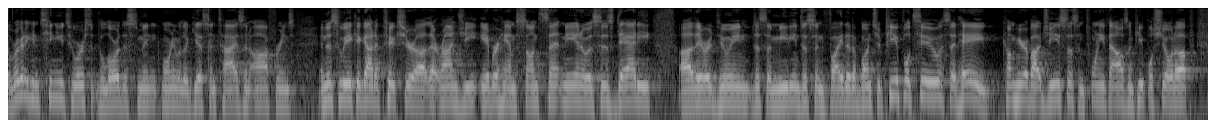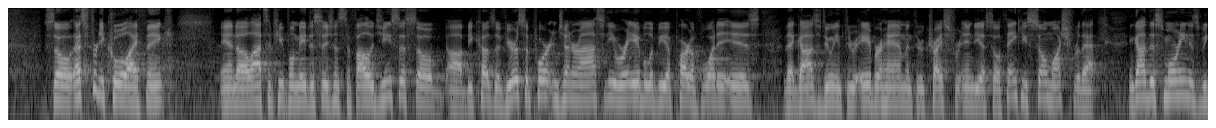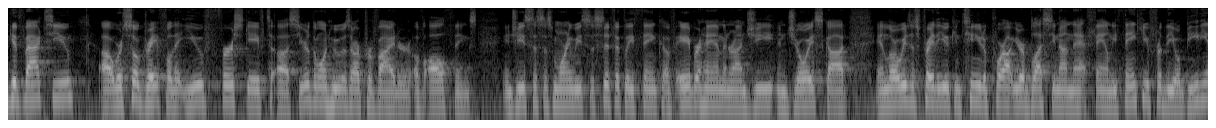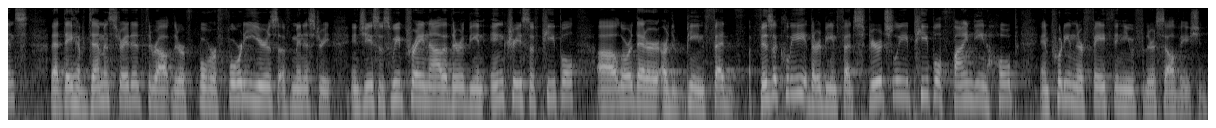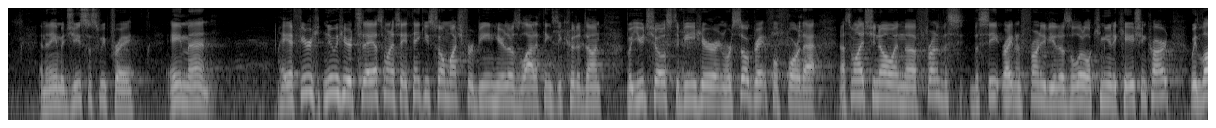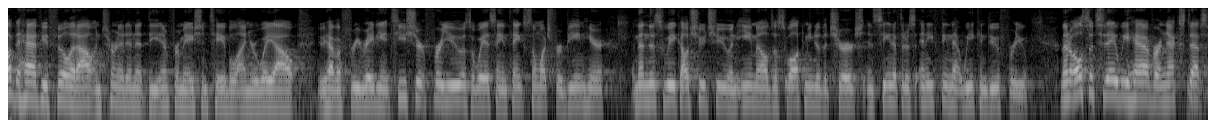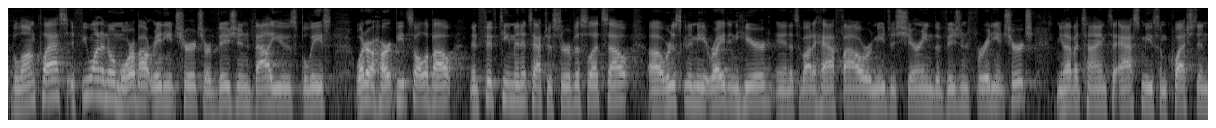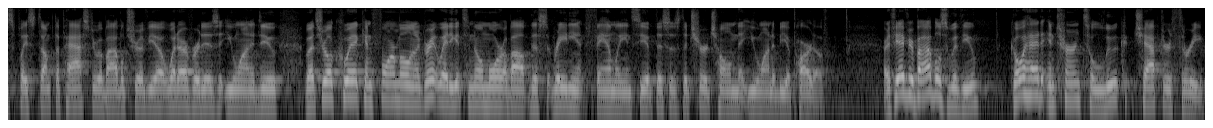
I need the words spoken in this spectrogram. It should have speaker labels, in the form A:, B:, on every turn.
A: Well, we're going to continue to worship the Lord this morning with our gifts and tithes and offerings. And this week I got a picture uh, that Ranjit, Abraham's son, sent me, and it was his daddy. Uh, they were doing just a meeting, just invited a bunch of people to. Said, hey, come hear about Jesus, and 20,000 people showed up. So that's pretty cool, I think. And uh, lots of people made decisions to follow Jesus. So, uh, because of your support and generosity, we're able to be a part of what it is that God's doing through Abraham and through Christ for India. So, thank you so much for that. And God, this morning, as we give back to you, uh, we're so grateful that you first gave to us. You're the one who is our provider of all things. In Jesus, this morning, we specifically think of Abraham and Ranjit and Joyce, God. And Lord, we just pray that you continue to pour out your blessing on that family. Thank you for the obedience that they have demonstrated throughout their over 40 years of ministry. In Jesus, we pray now that there would be an increase of people, uh, Lord, that are, are being fed physically, that are being fed spiritually, people finding hope and putting their faith in you for their salvation. In the name of Jesus, we pray. Amen. Hey, if you're new here today, I just want to say thank you so much for being here. There's a lot of things you could have done, but you chose to be here, and we're so grateful for that. And I just want to let you know in the front of the, the seat right in front of you, there's a little communication card. We'd love to have you fill it out and turn it in at the information table on your way out. We have a free Radiant t shirt for you as a way of saying thanks so much for being here. And then this week, I'll shoot you an email just welcoming you to the church and seeing if there's anything that we can do for you. Then also today we have our Next Steps Belong class. If you want to know more about Radiant Church, our vision, values, beliefs, what our heartbeat's all about, then 15 minutes after service lets out, uh, we're just going to meet right in here, and it's about a half hour of me just sharing the vision for Radiant Church. You'll have a time to ask me some questions, play Stump the Pastor, a Bible trivia, whatever it is that you want to do. But it's real quick and formal and a great way to get to know more about this Radiant family and see if this is the church home that you want to be a part of. If you have your Bibles with you, go ahead and turn to Luke chapter 3.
